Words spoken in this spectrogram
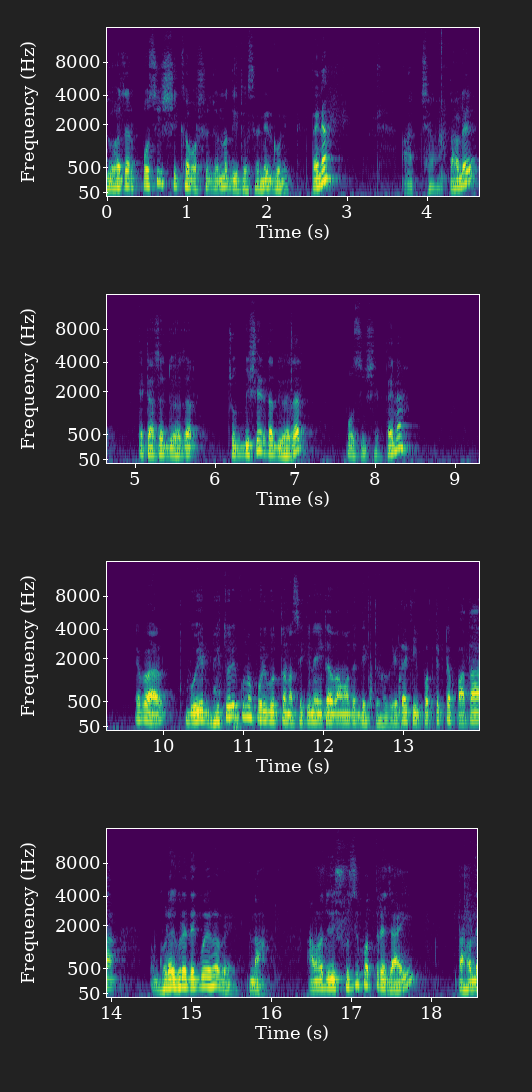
দু হাজার পঁচিশ শিক্ষাবর্ষের জন্য দ্বিতীয় শ্রেণির গণিত, তাই না? আচ্ছা তাহলে এটা আছে দু হাজার চব্বিশের এটা দুই হাজার পঁচিশের তাই না? এবার, বইয়ের ভিতরে কোনো পরিবর্তন আছে কিনা এটা আমাদের দেখতে হবে। এটা কি প্রত্যেকটা পাতা ঘুরে ঘুরে দেখব এভাবে? না। আমরা যদি সূচিপত্রে যাই, তাহলে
